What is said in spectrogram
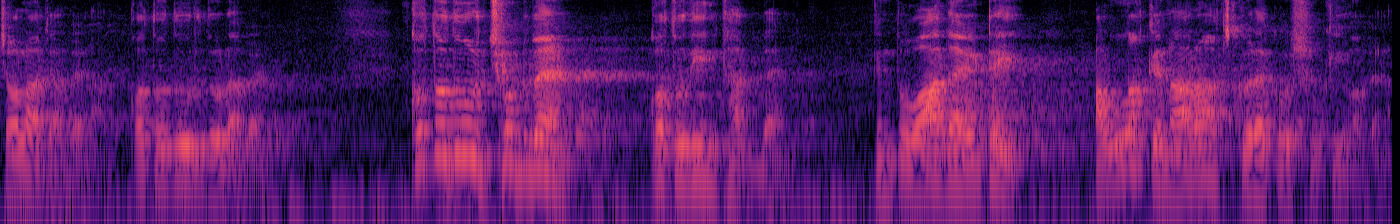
চলা যাবে না। কত দূর দৌড়াবেন, কত দূর ছুটবেন, কতদিন থাকবেন। কিন্তু ওয়াদা এটাই আল্লাহকে নারাজ করে কেউ সুখী হবে না।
